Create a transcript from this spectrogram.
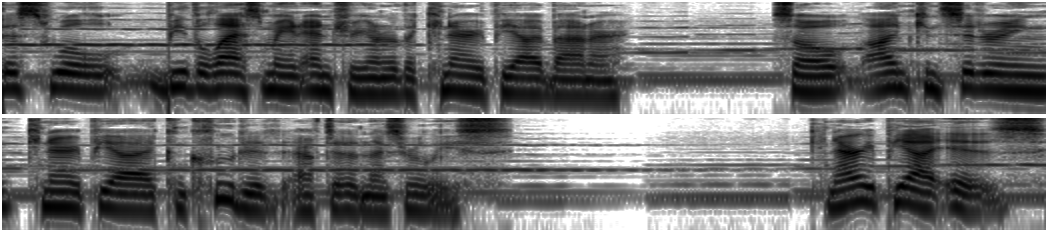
This will be the last main entry under the Canary PI banner. So, I'm considering Canary PI concluded after the next release. Canary PI is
